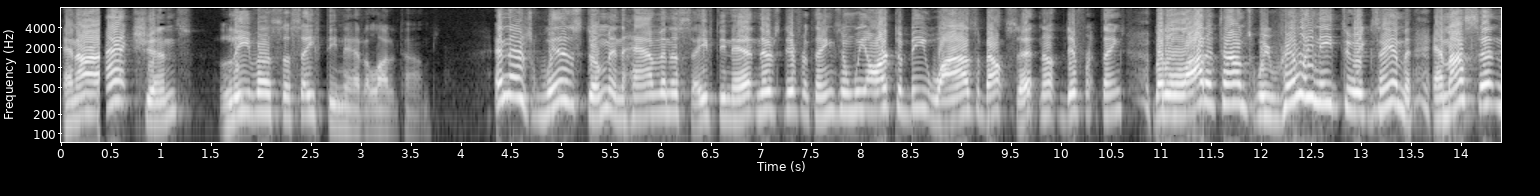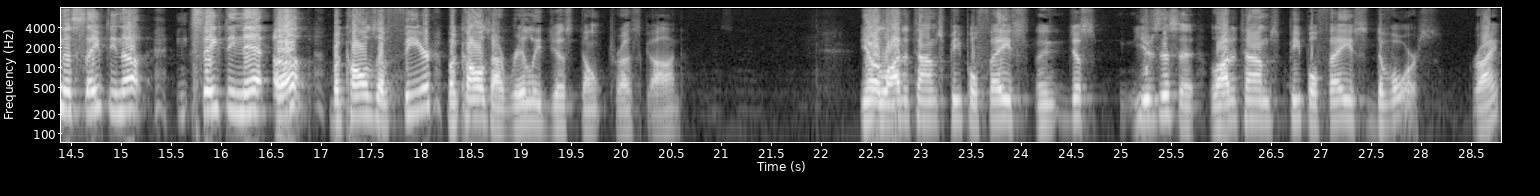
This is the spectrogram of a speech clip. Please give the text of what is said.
And our actions leave us a safety net a lot of times. And there's wisdom in having a safety net, and there's different things, and we are to be wise about setting up different things. But a lot of times we really need to examine am I setting the safety net, safety net up because of fear? Because I really just don't trust God? You know, a lot of times people face, uh, just use this, a lot of times people face divorce, right?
